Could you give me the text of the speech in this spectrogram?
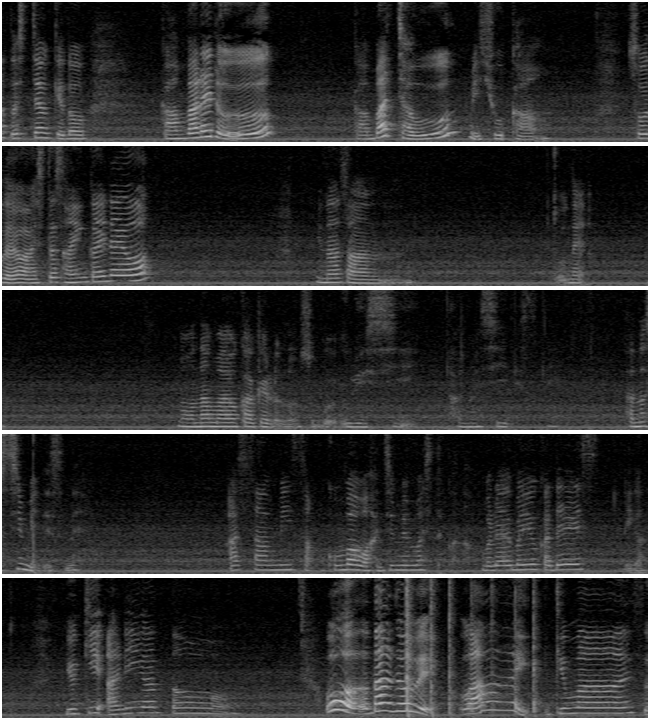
ートしちゃうけど頑張れる？頑張っちゃう？2週間そうだよ。明日サイン会だよ。皆さんとねのお名前をかけるのすごい嬉しい。楽しいですね。楽しみですね。あさみさんこんばんは。はじめましてかな。村山優香です。ありがとう。ゆきありがとう。おお誕生日わーいいきます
